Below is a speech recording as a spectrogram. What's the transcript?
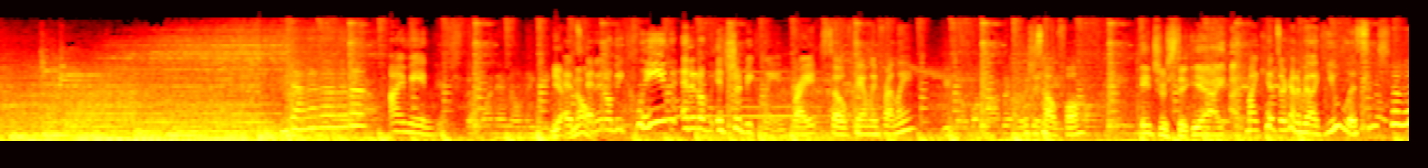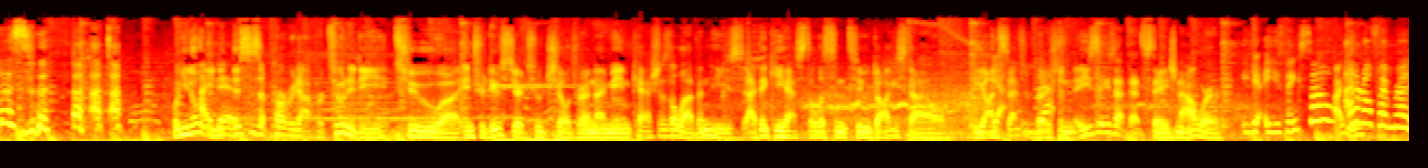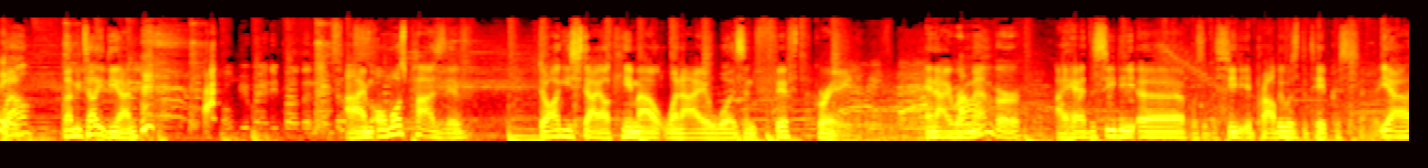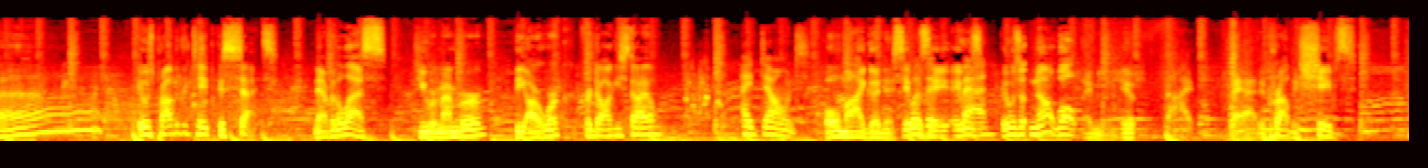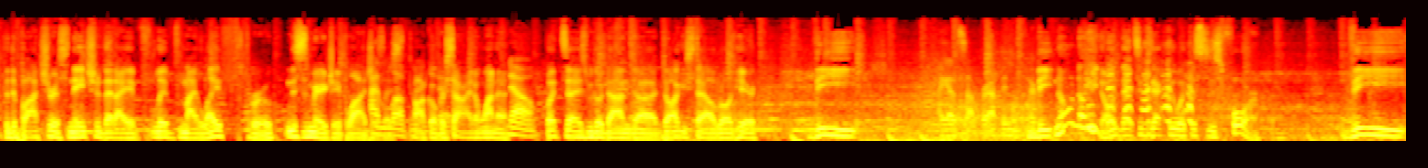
I mean, Yeah, it's, no. and it'll be clean, and it'll it should be clean, right? So family friendly, which is helpful. Interesting. Yeah. I, I, My kids are going to be like, "You listen to this?" Well, you know, you- did. this is a perfect opportunity to uh, introduce your two children. I mean, Cash is 11. He's, I think he has to listen to Doggy Style, the uncensored yeah. version. He's, he's at that stage now where yeah, you think so? I, do. don't know if I'm ready. Well, let me tell you, Dionne. I'm almost positive Doggy Style came out when I was in fifth grade, and Oh. I remember I had the CD. Uh, was it the CD? It probably was the tape cassette. Yeah, it was probably the tape cassette. Nevertheless, do you remember the artwork for Doggy Style? I don't. Oh my goodness! It was, Was it a. It bad? was. It was a, no. Well, I mean, it, I, bad. It probably shapes the debaucherous nature that I've lived my life through. And this is Mary J. Blige. I I, love talk Mary over. J. Sorry, I don't want to. No. But uh, as we go down uh, Doggy Style Road here, the I got to stop rapping with her. the no, no, you don't. That's exactly what this is for. The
